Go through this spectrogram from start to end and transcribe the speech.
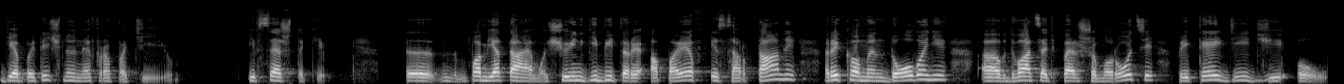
діабетичною нефропатією. І все ж таки е, пам'ятаємо, що інгібітори АПФ і сартани рекомендовані в 2021 році при KDGO.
